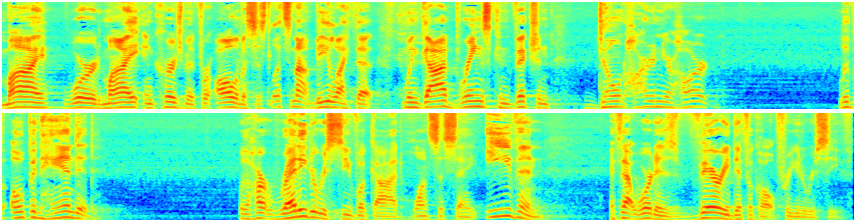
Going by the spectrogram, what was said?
My word, my encouragement for all of us is let's not be like that. When God brings conviction, don't harden your heart. Live open handed. With a heart ready to receive what God wants to say, even if that word is very difficult for you to receive?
